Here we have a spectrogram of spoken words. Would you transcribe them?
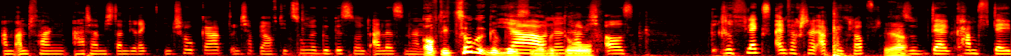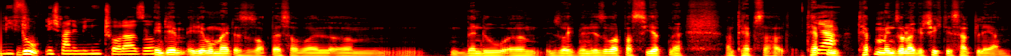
am Anfang hat er mich dann direkt im Choke gehabt und ich habe mir auf die Zunge gebissen und alles. Und dann Auf die Zunge gebissen, ja, oh, und dann habe ich aus Reflex einfach schnell abgeklopft. Ja. Also der Kampf, der lief Du. nicht mal eine Minute oder so. In dem, in dem Moment ist es auch besser, weil ähm, wenn du ähm, in solch, wenn dir sowas passiert, ne, dann tappst du halt. Tappen, Ja. tappen in so einer Geschichte ist halt Lernen.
